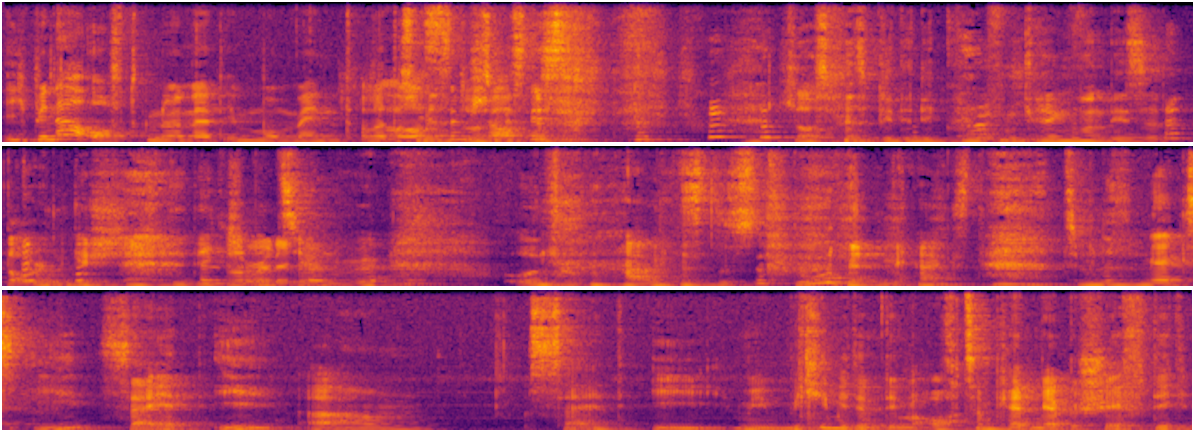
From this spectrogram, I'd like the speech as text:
Ich bin auch oft nur nicht im Moment, aber trotzdem schaffe ich es. Lass mir jetzt bitte die Kurven kriegen von dieser tollen Geschichte, die ich gerade erzählen will. Und habe es, dass du nicht merkst, zumindest merkst ich, seit ich, ähm, seit ich mich wirklich mit dem Thema Achtsamkeit mehr beschäftige,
